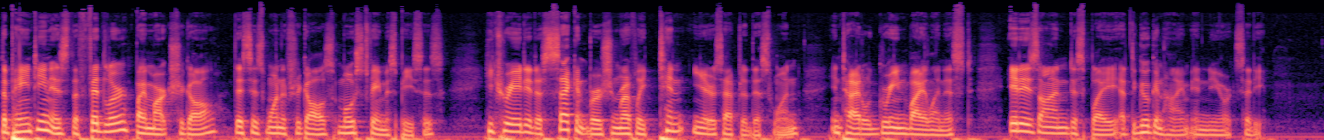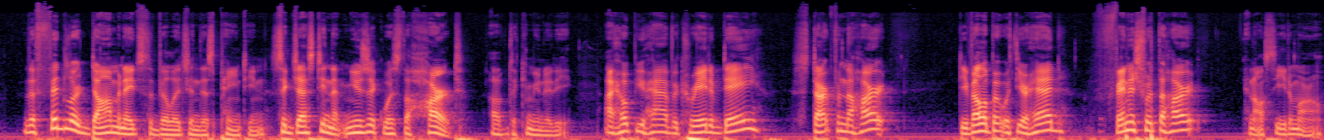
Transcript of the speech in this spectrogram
The painting is The Fiddler by Marc Chagall. This is one of Chagall's most famous pieces. He created a second version roughly 10 years after this one, entitled Green Violinist. It is on display at the Guggenheim in New York City. The fiddler dominates the village in this painting, suggesting that music was the heart of the community. I hope you have a creative day. Start from the heart, develop it with your head, finish with the heart, and I'll see you tomorrow.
